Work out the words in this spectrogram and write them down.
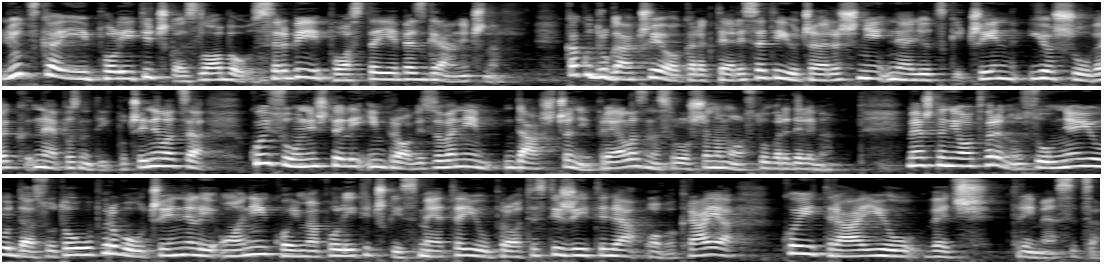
Ljudska i politička zloba u Srbiji postaje bezgranična. Kako drugačije okarakterisati jučerašnji neljudski čin još uvek nepoznatih počinilaca koji su uništili improvizovani daščani prelaz na srušenom mostu u Vrdelima. Meštani otvoreno sumnjaju da su to upravo učinili oni kojima politički smetaju protesti žitelja ovog kraja koji traju već tri meseca.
